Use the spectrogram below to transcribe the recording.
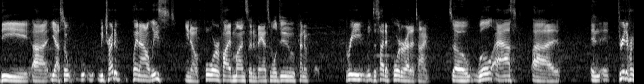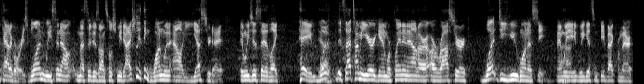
the uh, yeah, so w- we try to plan out at least you know four or five months in advance, and we'll do kind of three. We'll decide a quarter at a time. So we'll ask. Uh, in, in three different categories. One, we sent out messages on social media. I actually think one went out yesterday, and we just said like, "Hey, what, it's that time of year again. We're planning out our, our roster. What do you want to see?" And we Uh-huh. we get some feedback from there.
